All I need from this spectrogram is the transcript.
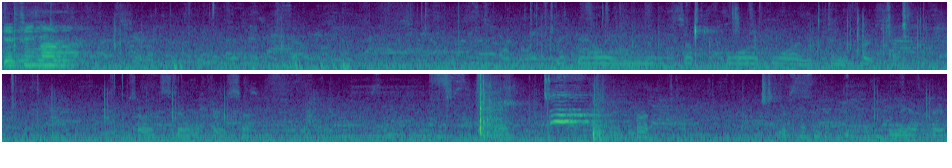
Fifteen love. McNally four one in the first set. So it's still the first set. Huh. Just Give me update.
